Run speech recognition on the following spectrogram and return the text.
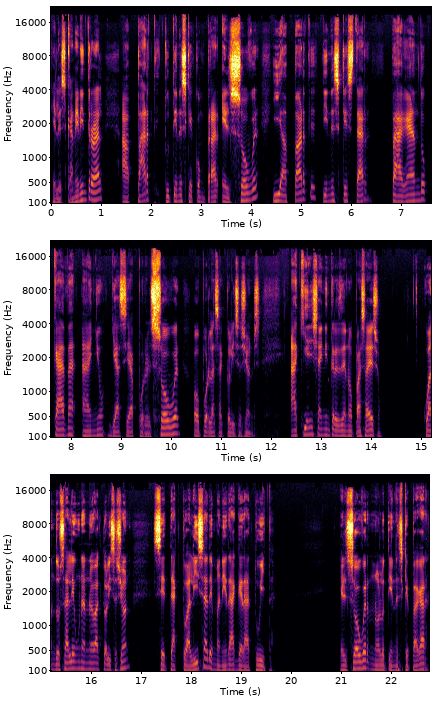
el escáner intraoral. Aparte, tú tienes que comprar el software y aparte tienes que estar pagando cada año, ya sea por el software o por las actualizaciones. Aquí en Shining 3D no pasa eso. Cuando sale una nueva actualización, se te actualiza de manera gratuita. El software no lo tienes que pagar,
